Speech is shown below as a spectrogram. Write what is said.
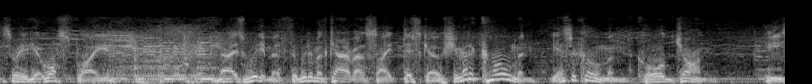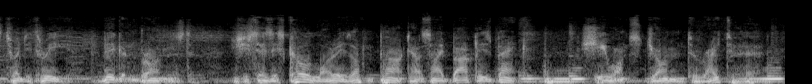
it's where you get wasps flying in. No, it's Widymouth, the Widymouth caravan site disco. She met a Coleman, yes, a Coleman, called John. He's 23, big and bronzed. And she says his coal lorry is often parked outside Barclays Bank. She wants John to write to her.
